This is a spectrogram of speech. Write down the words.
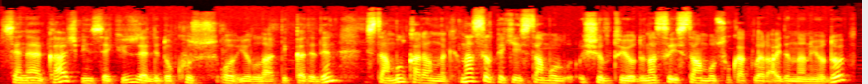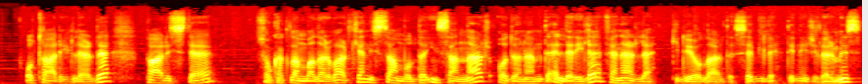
Sene kaç? 1859 o yıllar dikkat edin. İstanbul karanlık. Nasıl peki İstanbul ışıltıyordu? Nasıl İstanbul sokakları aydınlanıyordu? O tarihlerde Paris'te, sokak lambaları varken İstanbul'da insanlar o dönemde elleriyle fenerle gidiyorlardı sevgili dinleyicilerimiz.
